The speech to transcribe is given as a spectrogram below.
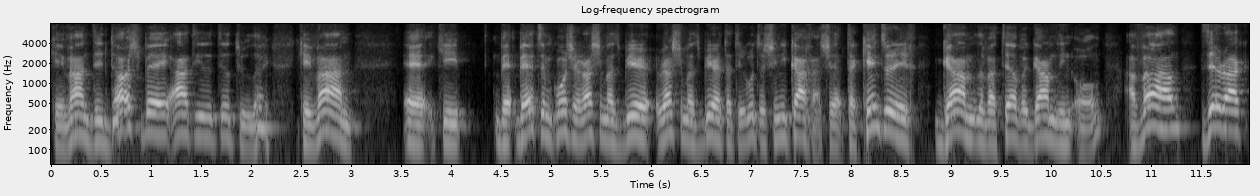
כיוון דדש בי עתי לטלטולי, כיוון, אה, כי... בעצם כמו שרש"י מסביר, רש"י מסביר את התירוץ השני ככה, שאתה כן צריך גם לבטל וגם לנעול, אבל זה רק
